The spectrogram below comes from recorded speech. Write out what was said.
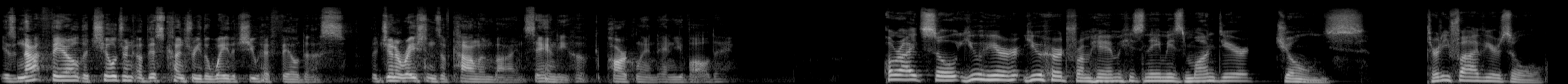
is not fail the children of this country the way that you have failed us, the generations of Columbine, Sandy Hook, Parkland, and Uvalde. All right, so you hear you heard from him. His name is Mondaire Jones, 35 years old,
